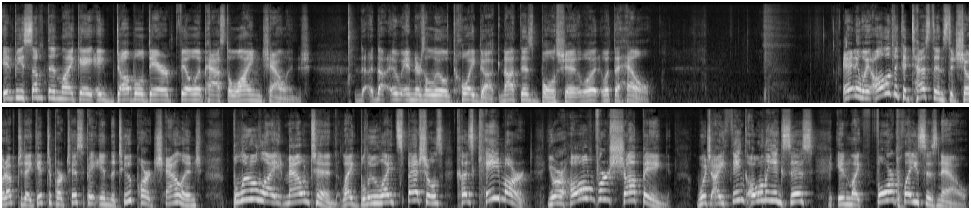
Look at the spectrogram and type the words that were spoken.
it'd be something like a, a double dare fill it past the line challenge. And there's a little toy duck, not this bullshit. What what the hell? Anyway, all of the contestants that showed up today get to participate in the two part challenge Blue Light Mountain, like Blue Light Specials, because Kmart, your home for shopping, which I think only exists in like four places now.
